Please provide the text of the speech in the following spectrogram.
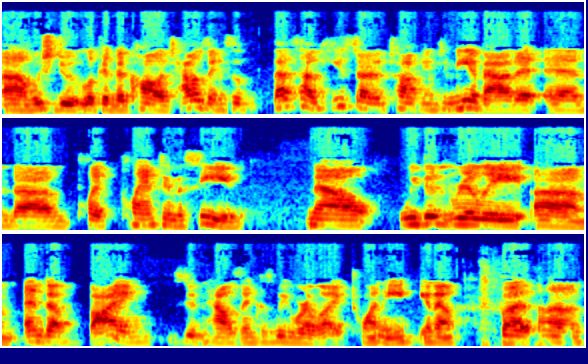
um, we should do look into college housing. So that's how he started talking to me about it and um, like planting the seed. Now we didn't really um, end up buying student housing because we were like 20, you know, but um,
